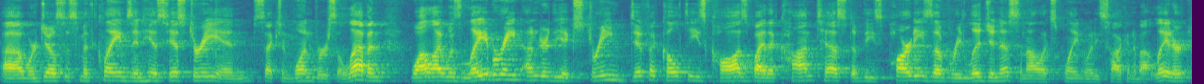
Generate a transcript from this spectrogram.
uh, where Joseph Smith claims in his history in section 1, verse 11 While I was laboring under the extreme difficulties caused by the contest of these parties of religionists, and I'll explain what he's talking about later,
